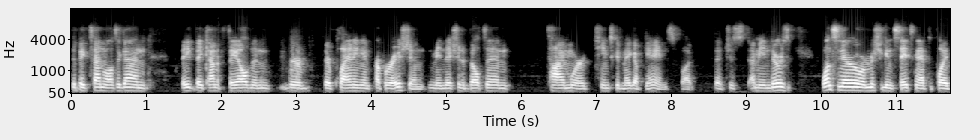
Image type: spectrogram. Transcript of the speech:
the Big Ten, once again, they, they kind of failed in their their planning and preparation. I mean, they should have built in time where teams could make up games, but that just. I mean, there's one scenario where Michigan State's gonna have to play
